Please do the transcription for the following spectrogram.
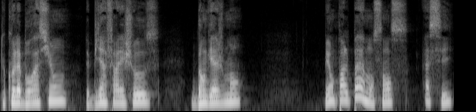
de collaboration, de bien faire les choses, d'engagement. Mais on ne parle pas, à mon sens, assez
